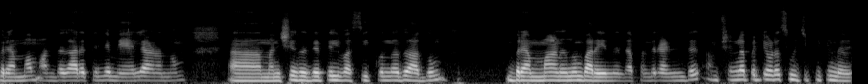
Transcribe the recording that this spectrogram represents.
ബ്രഹ്മം അന്ധകാരത്തിന്റെ മേലാണെന്നും മനുഷ്യ മനുഷ്യഹൃദയത്തിൽ വസിക്കുന്നത് അതും ബ്രഹ്മാണെന്നും പറയുന്നുണ്ട്. അപ്പം രണ്ട് അംശങ്ങളെ പറ്റി അവിടെ സൂചിപ്പിക്കുന്നത്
